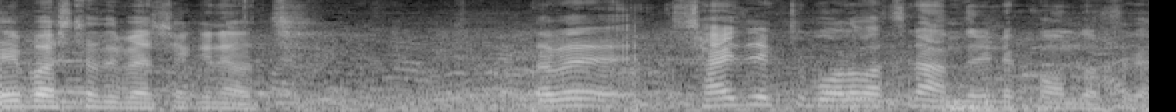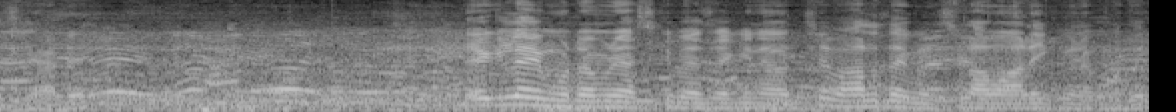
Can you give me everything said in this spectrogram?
এই বাসটাতে বেচা কিনা হচ্ছে। তবে সাইজে একটু বড় বাচ্চারা আমদানিটা কম দর্শক আছে হাটে। এগুলাই মোটামুটি আজকে বেচা কিনা হচ্ছে। ভালো থাকবেন। সালাম আলাইকুম আমাদের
